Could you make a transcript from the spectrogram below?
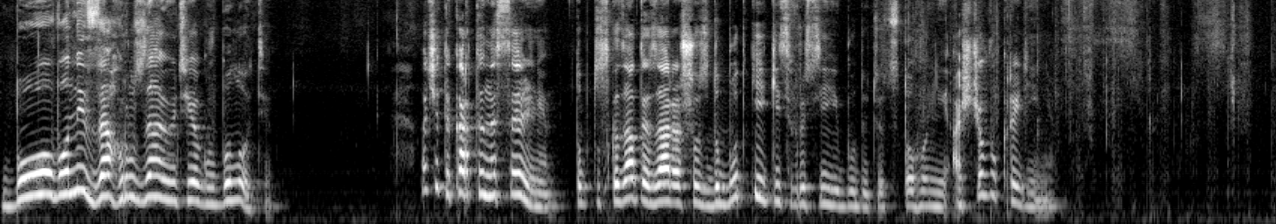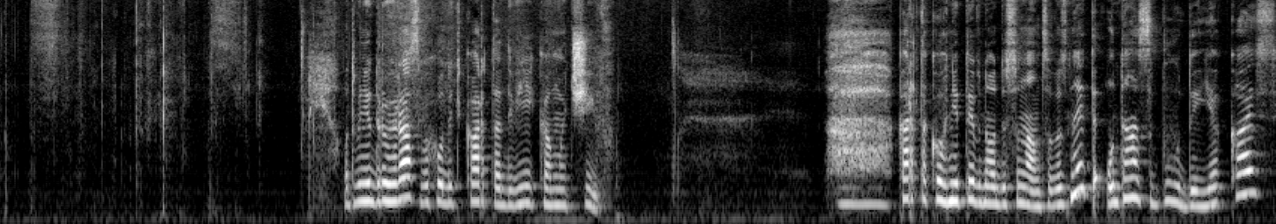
Бо вони загрузають як в болоті. Бачите, карти не сильні. Тобто сказати зараз, що здобутки якісь в Росії будуть от з того ні. А що в Україні? От мені другий раз виходить карта двійка мечів. Карта когнітивного дисонансу. Ви знаєте, у нас буде якась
